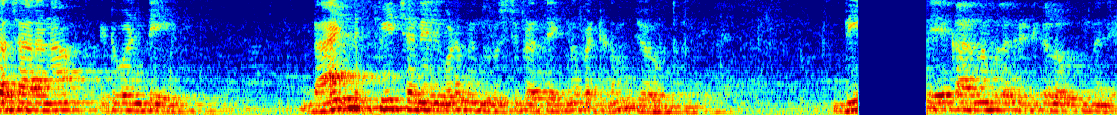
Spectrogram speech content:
ప్రచారణ ఇటువంటి బ్యాండ్ స్పీచ్ అనేది కూడా మేము దృష్టి ప్రత్యేకంగా పెట్టడం జరుగుతుంది. కారణం వల్ల క్రిటికల్ అవుతుందని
